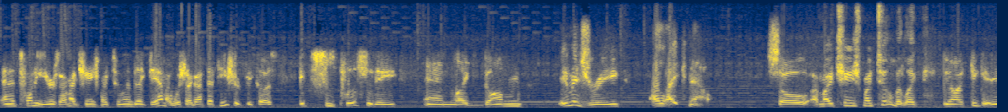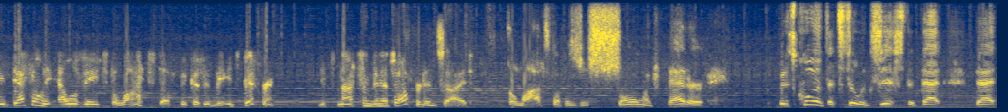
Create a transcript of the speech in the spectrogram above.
and in 20 years, I might change my tune and be like, damn, I wish I got that t-shirt because it's simplicity and like dumb imagery I like now. So I might change my tune, but like, you know, I think it definitely elevates the lot stuff because it, it's different. It's not something that's offered inside. The lot stuff is just so much better but it's cool that that still exists that that that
